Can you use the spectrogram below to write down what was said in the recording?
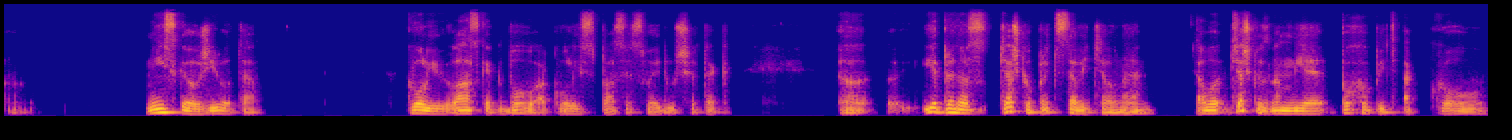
uh, nízkeho života, kvôli láske k Bohu a kvôli spase svojej duše, tak eh, je pre nás ťažko predstaviteľné, alebo ťažko nám je pochopiť, ako,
